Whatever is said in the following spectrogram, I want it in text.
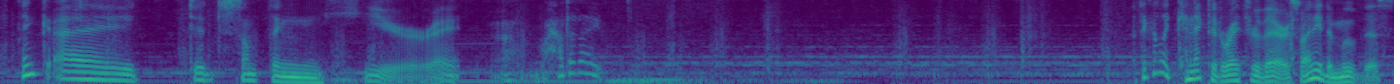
I think I did something here, right? Uh, how did I... I think I, like, connected right through there, so I need to move this.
